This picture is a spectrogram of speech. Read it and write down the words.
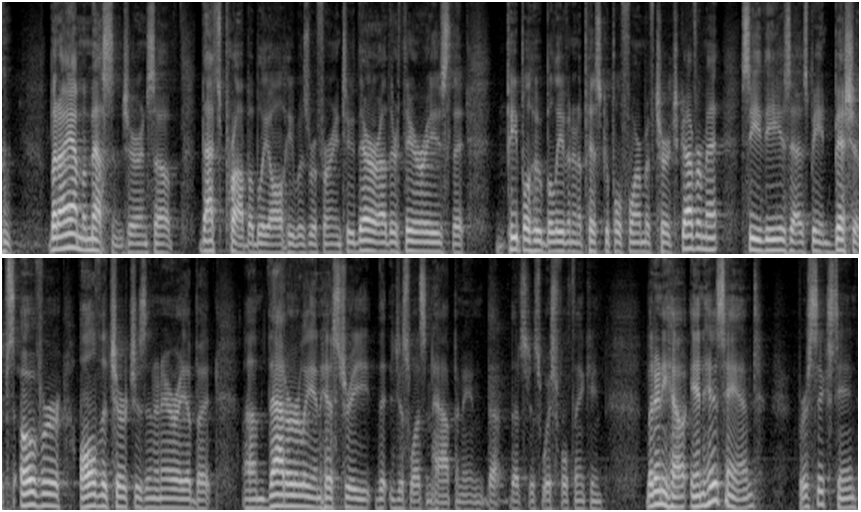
but I am a messenger, and so that's probably all he was referring to. There are other theories that people who believe in an episcopal form of church government see these as being bishops over all the churches in an area, but um, that early in history, that just wasn't happening. That, that's just wishful thinking. But anyhow, in his hand, verse 16,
